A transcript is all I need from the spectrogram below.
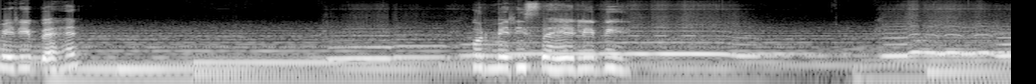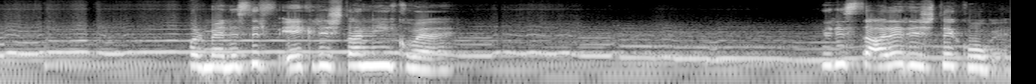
मेरी बहन और मेरी सहेली भी। और मैंने सिर्फ़ एक रिश्ता नहीं खोया है। मेरे सारे रिश्ते खो गए।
